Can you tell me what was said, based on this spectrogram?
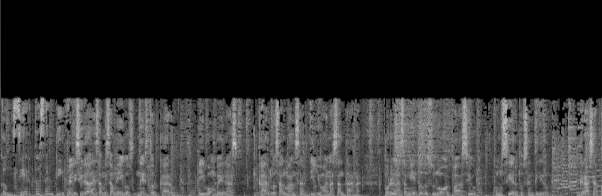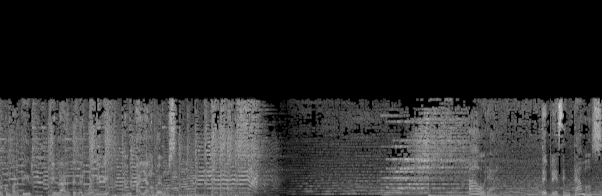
con cierto sentido. Felicidades a mis amigos Néstor Caro, Ivonne Veras, Carlos Almanzar y Joana Santana por el lanzamiento de su nuevo espacio con cierto sentido. Gracias por compartir el arte del buen vivir. Allá nos vemos. Ahora te presentamos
